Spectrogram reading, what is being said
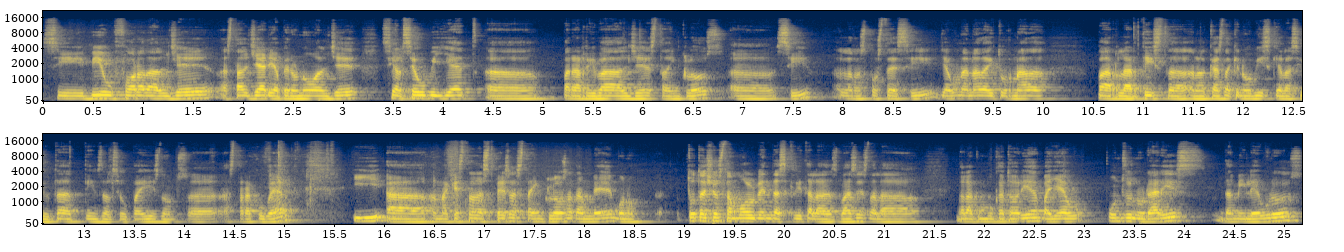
si viu fora d'Alger, està a Algèria però no a Alger, si el seu bitllet eh, per arribar a Alger està inclòs. Eh, sí, la resposta és sí. Hi ha una anada i tornada per l'artista, en el cas de que no visqui a la ciutat dins del seu país, doncs eh, estarà cobert. I eh, amb aquesta despesa està inclosa també... Bueno, tot això està molt ben descrit a les bases de la, de la convocatòria. Veieu uns honoraris de 1.000 euros,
